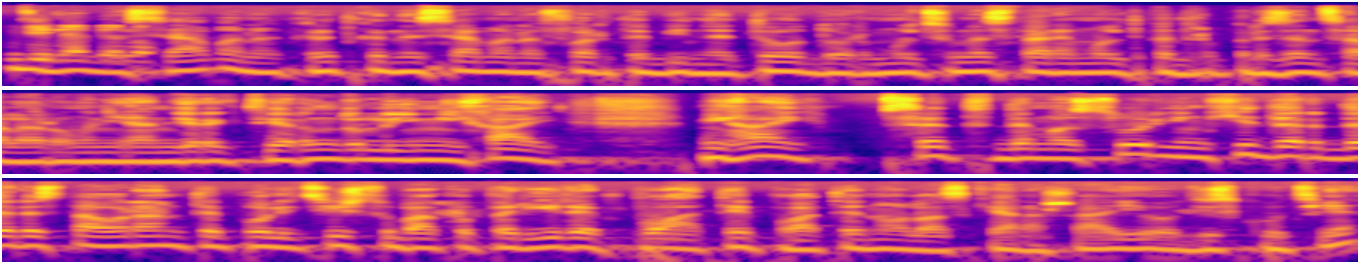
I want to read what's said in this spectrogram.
bine ne deloc. seamănă, cred că ne seamănă foarte bine. Teodor, mulțumesc tare mult pentru prezența la România în direct. E rândul lui Mihai. Mihai, set de măsuri, închideri de restaurante, polițiști sub acoperire, poate, poate nu o luați chiar așa, e o discuție,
